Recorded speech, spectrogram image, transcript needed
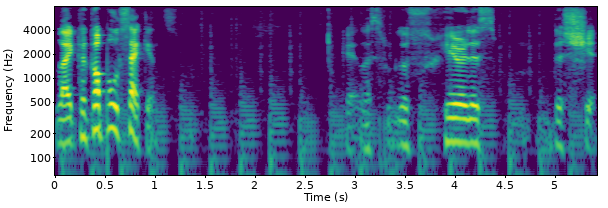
like a couple seconds. Okay, let's let's hear this this shit.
